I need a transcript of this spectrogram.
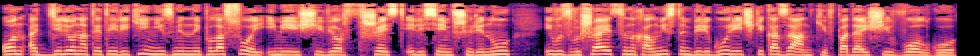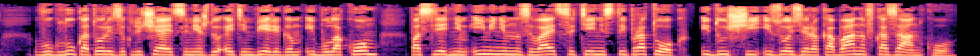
Он отделен от этой реки низменной полосой, имеющей верст шесть или семь в ширину, и возвышается на холмистом берегу речки Казанки, впадающей в Волгу, в углу которой заключается между этим берегом и Булаком, последним именем называется Тенистый проток, идущий из озера Кабана в Казанку.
